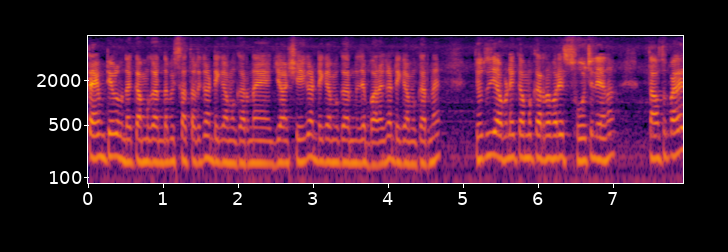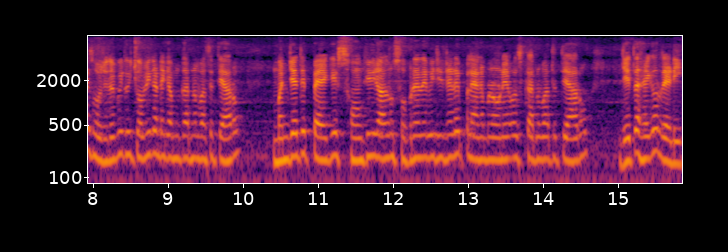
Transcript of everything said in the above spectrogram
ਟਾਈਮ ਟੇਬਲ ਹੁੰਦਾ ਕੰਮ ਕਰਨ ਦਾ ਵੀ 7-8 ਘੰਟੇ ਕੰਮ ਕਰਨਾ ਹੈ ਜਾਂ 6 ਘੰਟੇ ਕੰਮ ਕਰਨਾ ਜਾਂ 12 ਘੰਟੇ ਕੰਮ ਕਰਨਾ ਹੈ। ਜੇ ਤੁਸੀਂ ਆਪਣੇ ਕੰਮ ਕਰਨ ਬਾਰੇ ਸੋਚ ਲਿਆ ਨਾ, ਤਾਂ ਉਸ ਤੋਂ ਪਹਿਲਾਂ ਹੀ ਸੋਚ ਲਿਓ ਵੀ ਤੁਸੀਂ 24 ਘੰਟੇ ਕੰਮ ਕਰਨ ਵਾਸਤੇ ਤਿਆਰ ਹੋ। ਮੰਜੇ ਤੇ ਪੈ ਕੇ ਸੌਂ ਕੇ ਰਾਤ ਨੂੰ ਸੁਪਨੇ ਦੇ ਵਿੱਚ ਜਿਹੜੇ ਪਲਾਨ ਬਣਾਉਣੇ ਆ, ਉਸ ਕਰਨ ਵਾਸਤੇ ਤਿਆਰ ਹੋ। ਜੇ ਤਾਂ ਹੈਗਾ ਰੈਡੀ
